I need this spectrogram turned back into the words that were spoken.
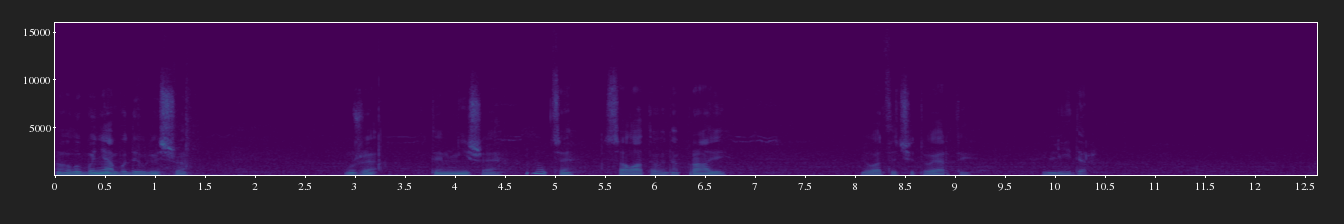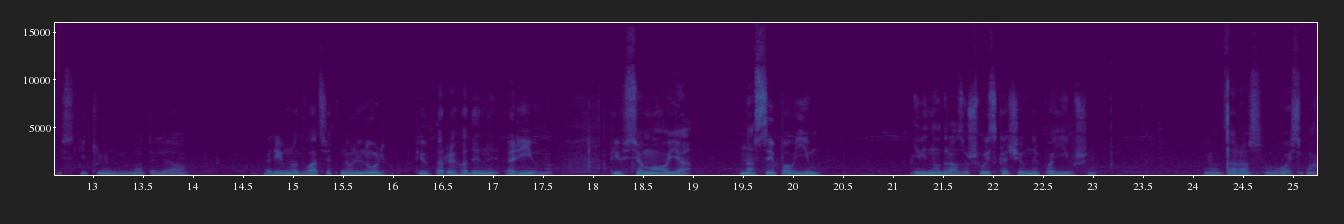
голубеня, бо дивлюсь, що вже темніше. Ну, це салатовий на правій. 24-й лідер. І скільки він мотиляв? Рівно 20.00, півтори години рівно. Пів сьомого я насипав їм. І він одразу ж вискочив, не поївши. І от зараз. Восьма,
